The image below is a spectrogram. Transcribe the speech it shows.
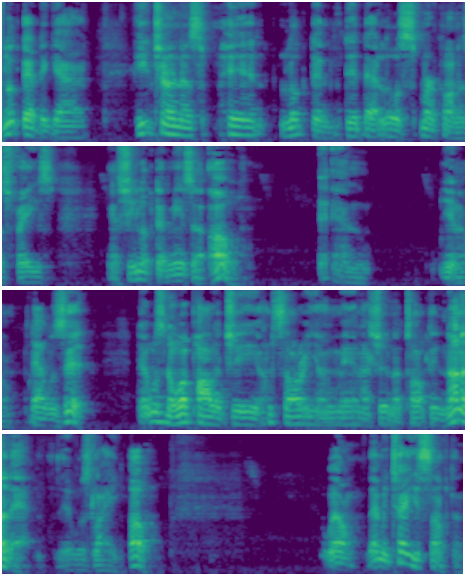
looked at the guy. He turned his head, looked and did that little smirk on his face and she looked at me and said, oh, and, you know, that was it. There was no apology. I'm sorry, young man. I shouldn't have talked to you. None of that. It was like, oh, well, let me tell you something.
